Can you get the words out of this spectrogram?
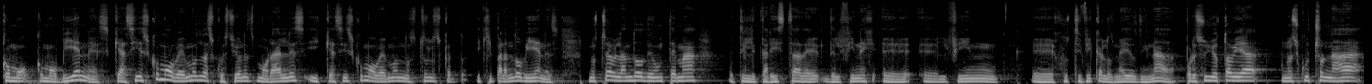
como, como bienes, que así es como vemos las cuestiones morales y que así es como vemos nosotros los equiparando bienes. No estoy hablando de un tema utilitarista del fin, eh, el fin eh, justifica los medios ni nada. Por eso yo todavía no escucho nada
